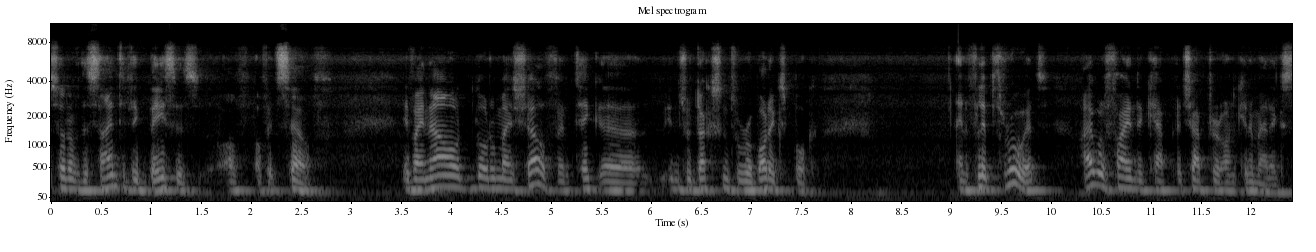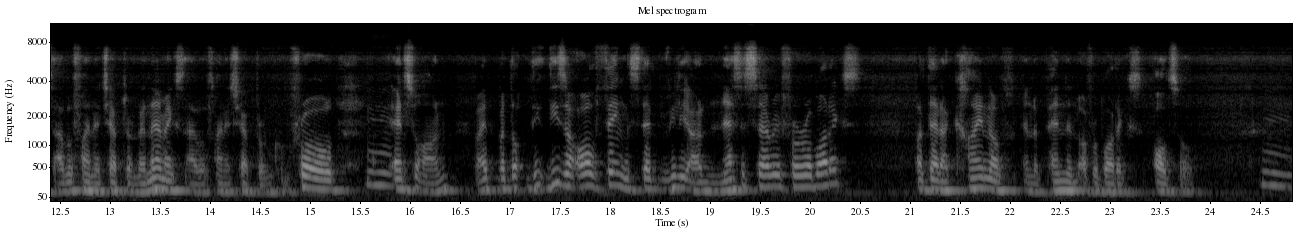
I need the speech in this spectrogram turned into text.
sort of the scientific basis of, of itself. If I now go to my shelf and take a introduction to robotics book and flip through it, I will find a, cap, a chapter on kinematics. I will find a chapter on dynamics. I will find a chapter on control, mm-hmm. and so on. Right? But th- th- these are all things that really are necessary for robotics, but that are kind of independent of robotics also. Mm-hmm.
